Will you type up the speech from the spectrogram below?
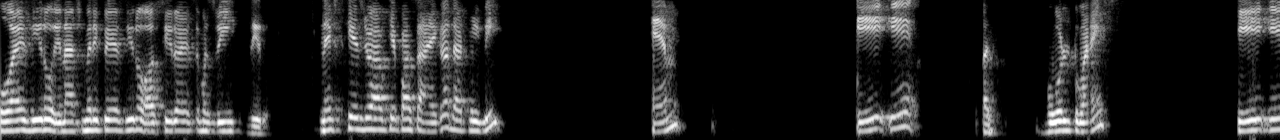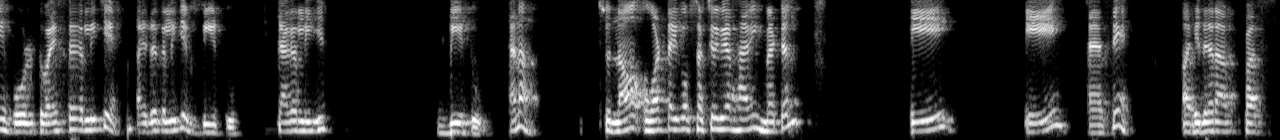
O I zero enantiomeric pair zero और stereo isomers be zero next case जो आपके पास आएगा that will be M A A whole twice A A whole twice कर लीजिए इधर कर लीजिए बी टू क्या कर लीजिए? बी टू है ना? So now what type of structure we are having metal A A ऐसे। और इधर आपके पास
